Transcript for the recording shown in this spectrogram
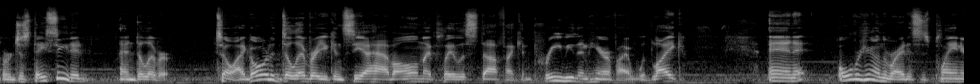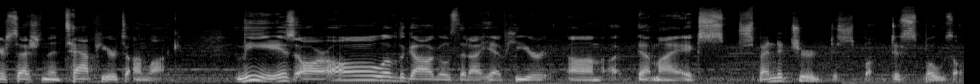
or just stay seated and deliver. So I go to deliver. You can see I have all my playlist stuff. I can preview them here if I would like. And over here on the right, it says play in your session, then tap here to unlock. These are all of the goggles that I have here um, at my expenditure disp- disposal.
